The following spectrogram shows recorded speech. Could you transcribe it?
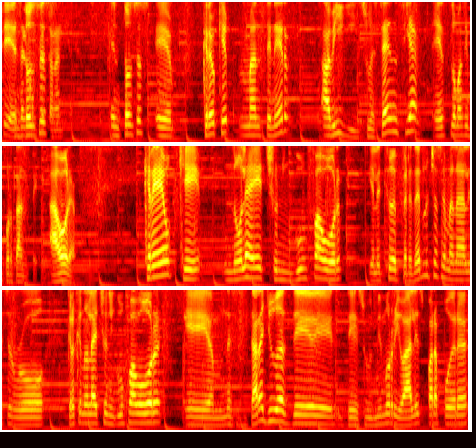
Sí, es entonces, entonces eh, creo que mantener a Biggie, su esencia es lo más importante. Ahora, creo que no le ha hecho ningún favor el hecho de perder luchas semanales en Raw. Creo que no le ha hecho ningún favor eh, necesitar ayudas de, sus mismos rivales para poder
